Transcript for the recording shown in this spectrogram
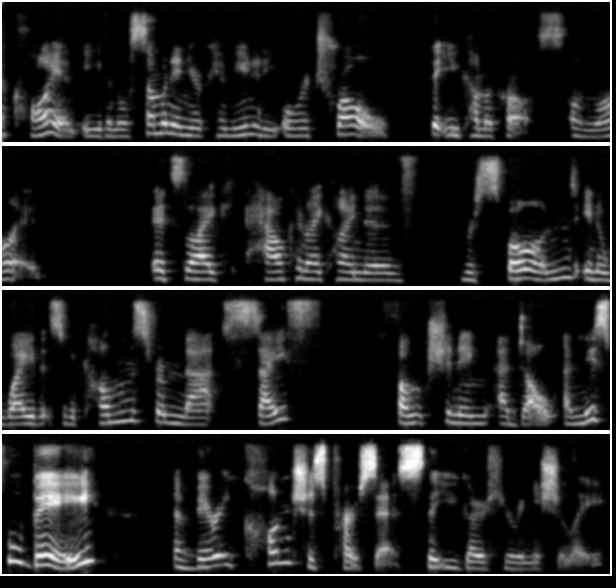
a client even or someone in your community or a troll that you come across online it's like how can i kind of respond in a way that sort of comes from that safe functioning adult and this will be a very conscious process that you go through initially.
